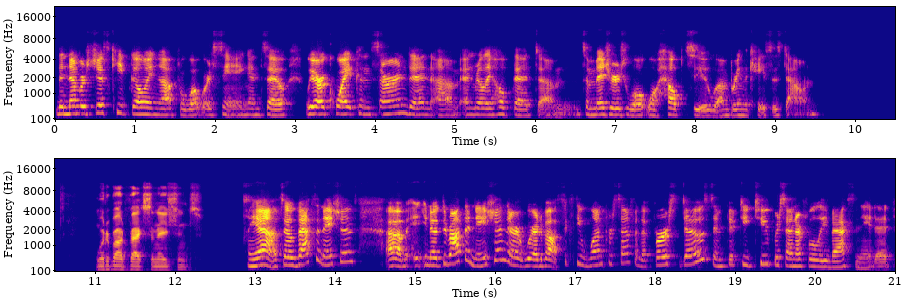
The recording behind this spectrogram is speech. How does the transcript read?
the numbers just keep going up for what we're seeing. And so we are quite concerned and, um, and really hope that um, some measures will, will help to um, bring the cases down. What about vaccinations? Yeah, so vaccinations, um, you know, throughout the nation, there we're at about 61% for the first dose and 52% are fully vaccinated.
